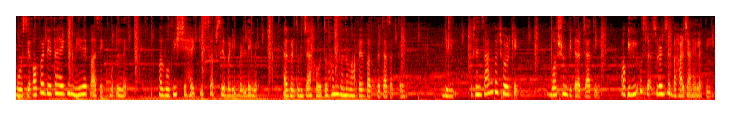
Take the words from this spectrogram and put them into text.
वो उसे ऑफ़र देता है कि मेरे पास एक होटल है। और वो भी शहर की सबसे बड़ी बिल्डिंग में। अगर तुम चाहो तो हम दोनों वहाँ पे वक्त बिता सकते हैं। बिली उस इंसान को छोड़ के वॉशरूम की तरफ़ जाती है और बिली उस रेस्टोरेंट से बाहर जाने लगती है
